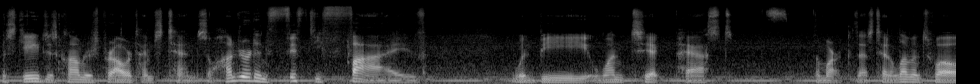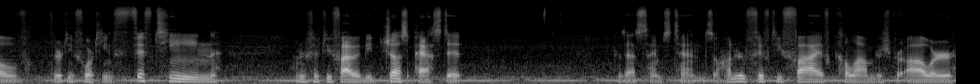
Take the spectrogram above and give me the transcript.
this gauge is kilometers per hour times 10. So 155 would be one tick past the mark. That's 10, 11, 12, 13, 14, 15 155 would be just past it because that's times 10. So 155 kilometers per hour.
